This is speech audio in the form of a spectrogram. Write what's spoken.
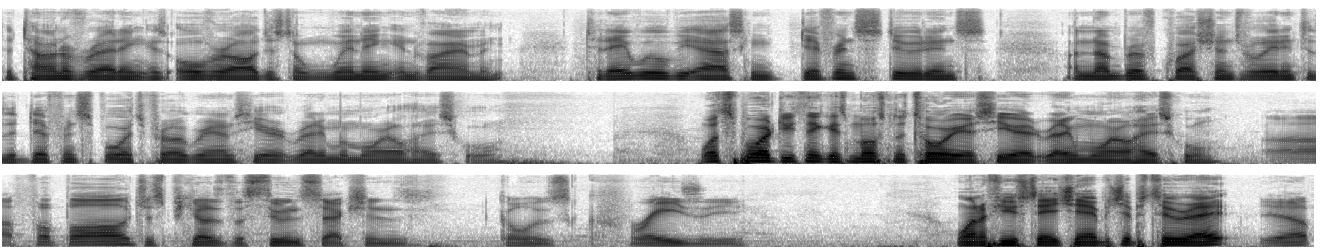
the town of Reading is overall just a winning environment. Today we will be asking different students a number of questions relating to the different sports programs here at Reading Memorial High School. What sport do you think is most notorious here at Reading Memorial High School? Uh, football, just because the student sections goes crazy. Won a few state championships too, right? Yep.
